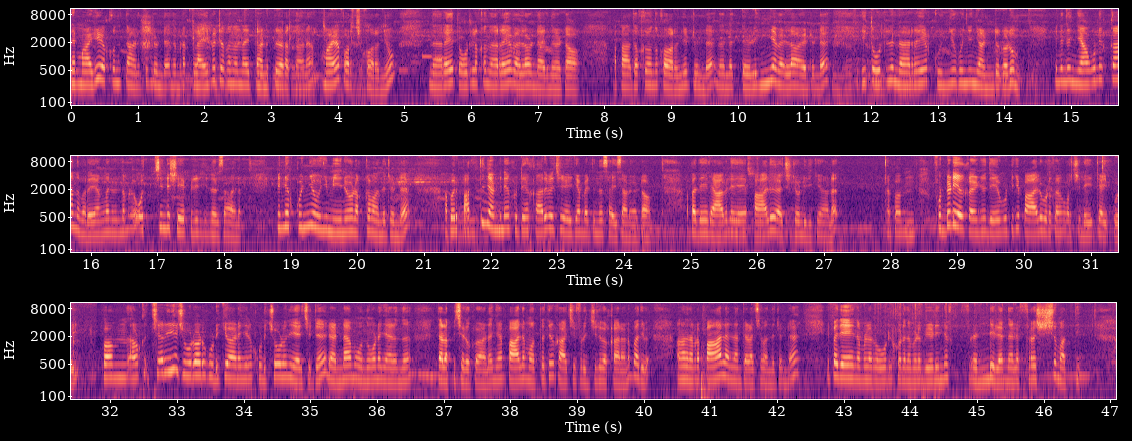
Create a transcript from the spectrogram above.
അങ്ങനെ മഴയൊക്കെ ഒന്ന് തണുത്തിട്ടുണ്ട്. നമ്മുടെ ക്ലൈമറ്റ് ഒക്കെ നന്നായി തണുത്ത് കിടക്കുകയാണ് മഴ കുറച്ച് കുറഞ്ഞു. നിറയെ തോട്ടിലൊക്കെ നിറയെ വെള്ളം ഉണ്ടായിരുന്നു കേട്ടോ. അപ്പോൾ അതൊക്കെ ഒന്ന് കുറഞ്ഞിട്ടുണ്ട്. നല്ല തെളിഞ്ഞ വെള്ളമായിട്ടുണ്ട്. ഈ തോട്ടിൽ നിറയെ കുഞ്ഞു കുഞ്ഞു ഞണ്ടുകളും പിന്നെ എന്താ ഞൗണിക്ക എന്ന് പറയും. അങ്ങനെ ഒരു നമ്മുടെ ഒച്ചിന്റെ ഷേപ്പിലിരിക്കുന്ന ഒരു സാധനം. പിന്നെ കുഞ്ഞു കുഞ്ഞു മീനുകളൊക്കെ വന്നിട്ടുണ്ട്. അപ്പോൾ ഒരു പത്ത് ഞണ്ടിനെ കിട്ടിയ കറി വെച്ച് കഴിക്കാൻ പറ്റുന്ന സൈസാണ് കേട്ടോ. അപ്പോൾ അതേ രാവിലെ പാൽ കാച്ചിട്ടുകൊണ്ടിരിക്കുകയാണ് അപ്പം ഫുഡ് ഒക്കെ കഴിഞ്ഞ് ദേവൂട്ടിക്ക് പാൽ കൊടുക്കാൻ കുറച്ച് ലേറ്റ് ആയിപ്പോയി അപ്പം അവൾക്ക് ചെറിയ ചൂടോട് കുടിക്കുവാണെങ്കിൽ കുടിച്ചോളൂ എന്ന് വിചാരിച്ചിട്ട് രണ്ടാമോ ഒന്നും കൂടെ ഞാനൊന്ന് തിളപ്പിച്ചെടുക്കുകയാണ്. ഞാൻ പാൽ മൊത്തത്തിൽ കാച്ചി ഫ്രിഡ്ജിൽ വെക്കാറാണ് പതിവ്. അങ്ങനെ നമ്മുടെ പാലെല്ലാം തിളച്ച് വന്നിട്ടുണ്ട്. ഇപ്പോൾ ഇതേ നമ്മൾ റോഡിൽ കൂടെ നമ്മുടെ വീടിന്റെ ഫ്രണ്ടിൽ നല്ല ഫ്രഷ് മത്തി.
